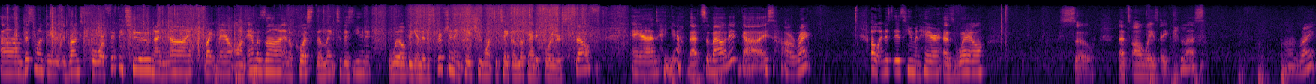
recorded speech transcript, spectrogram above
um, this one is it runs for $52.99 right now on Amazon. And of course, the link to this unit will be in the description in case you want to take a look at it for yourself. And yeah, that's about it, guys. All right. Oh, and this is human hair as well. So that's always a plus right?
